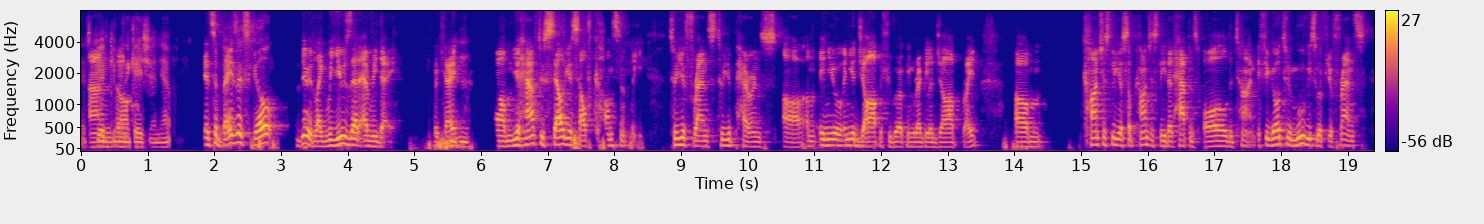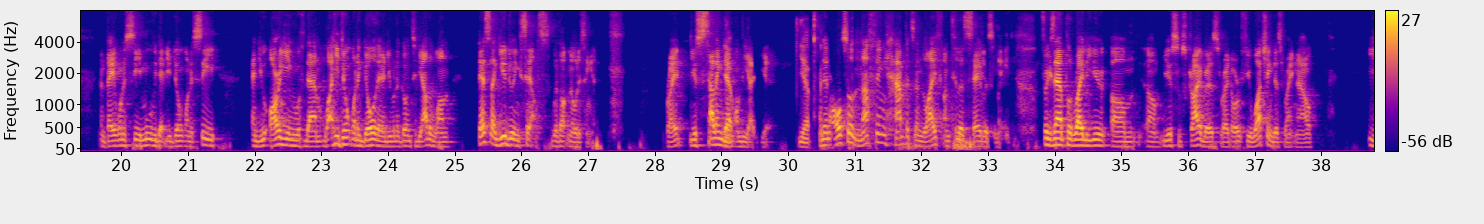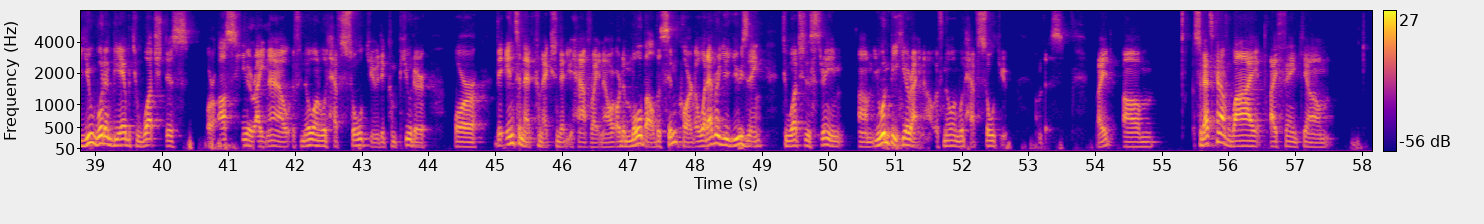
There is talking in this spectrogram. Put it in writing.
It's and, good um, communication. Um, yep. It's a basic skill, dude. Like we use that every day. Okay. Mm-hmm um, you have to sell yourself constantly to your friends, to your parents, uh, um, in your in your job if you're working regular job, right? Um, consciously or subconsciously, that happens all the time. If you go to the movies with your friends and they want to see a movie that you don't want to see, and you arguing with them why you don't want to go there and you want to go into the other one, that's like you doing sales without noticing it, right? You're selling them yep. on the idea. Yep. And then also nothing happens in life until a sale is made. For example, Riley, you um, um, your subscribers, right, or if you're watching this right now, you wouldn't be able to watch this or us here right now if no one would have sold you the computer or the internet connection that you have right now, or the mobile, the SIM card, or whatever you're using to watch the stream. Um, you wouldn't be here right now if no one would have sold you on this, right? Um, so that's kind of why I think um,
